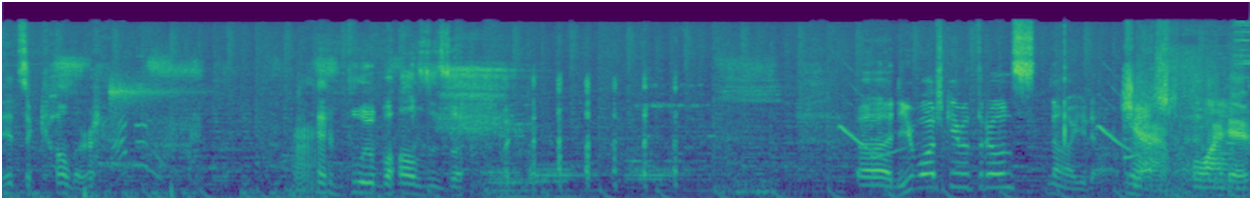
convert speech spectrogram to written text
It's a color. And blue balls is a. uh, do you watch Game of Thrones? No, you don't. Just I blank. did.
